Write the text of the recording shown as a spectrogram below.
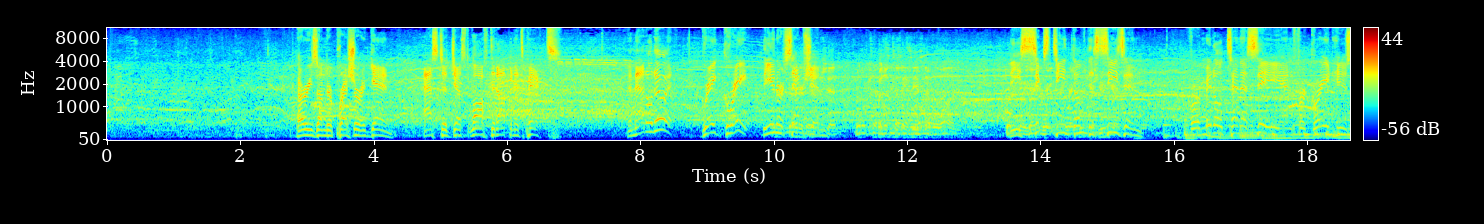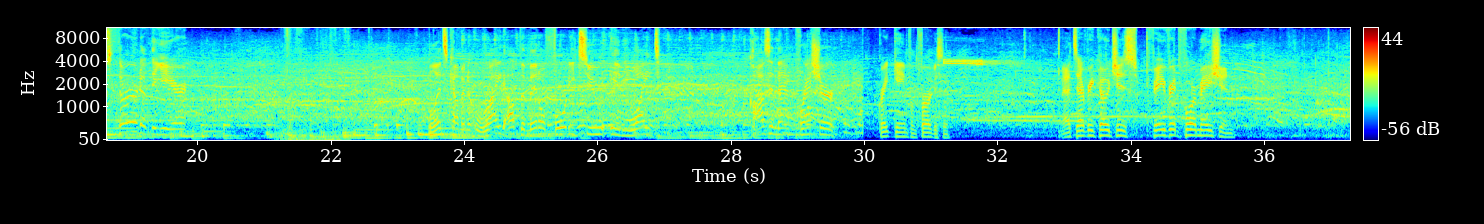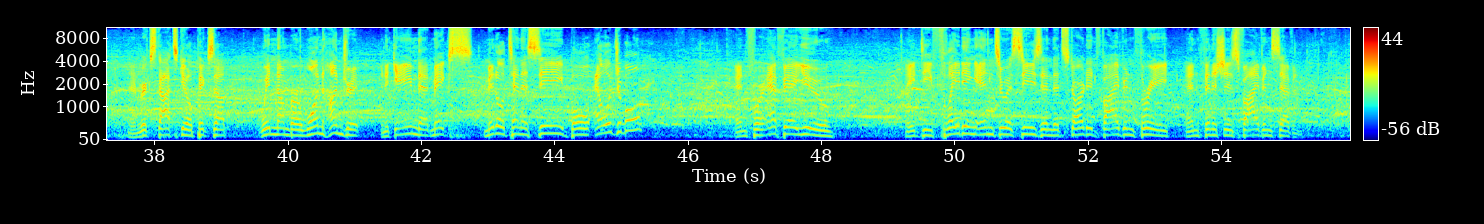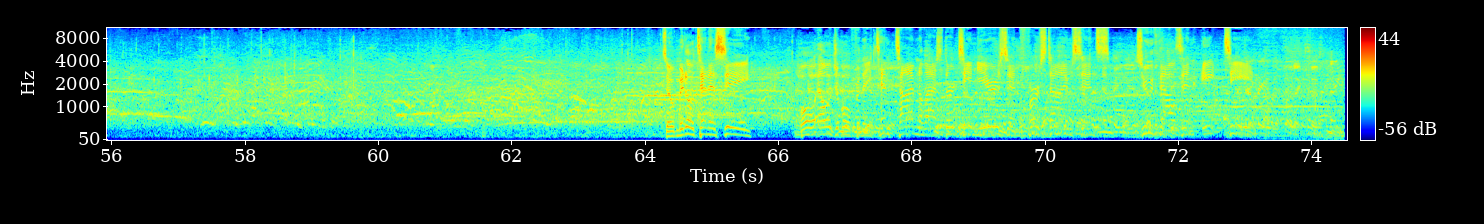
Perry's under pressure again. Has to just loft it up and it's picked. And that'll do it. Great, great. The interception. The 16th of the season for Middle Tennessee and for Great his third of the year. Blitz coming right up the middle, 42 in white, causing that pressure. Great game from Ferguson. That's every coach's favorite formation. And Rick Stockstill picks up win number 100 in a game that makes Middle Tennessee bowl eligible. And for FAU, a deflating end to a season that started five and three and finishes five and seven. So Middle Tennessee bowl eligible for the 10th time in the last 13 years and first time since 2018.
